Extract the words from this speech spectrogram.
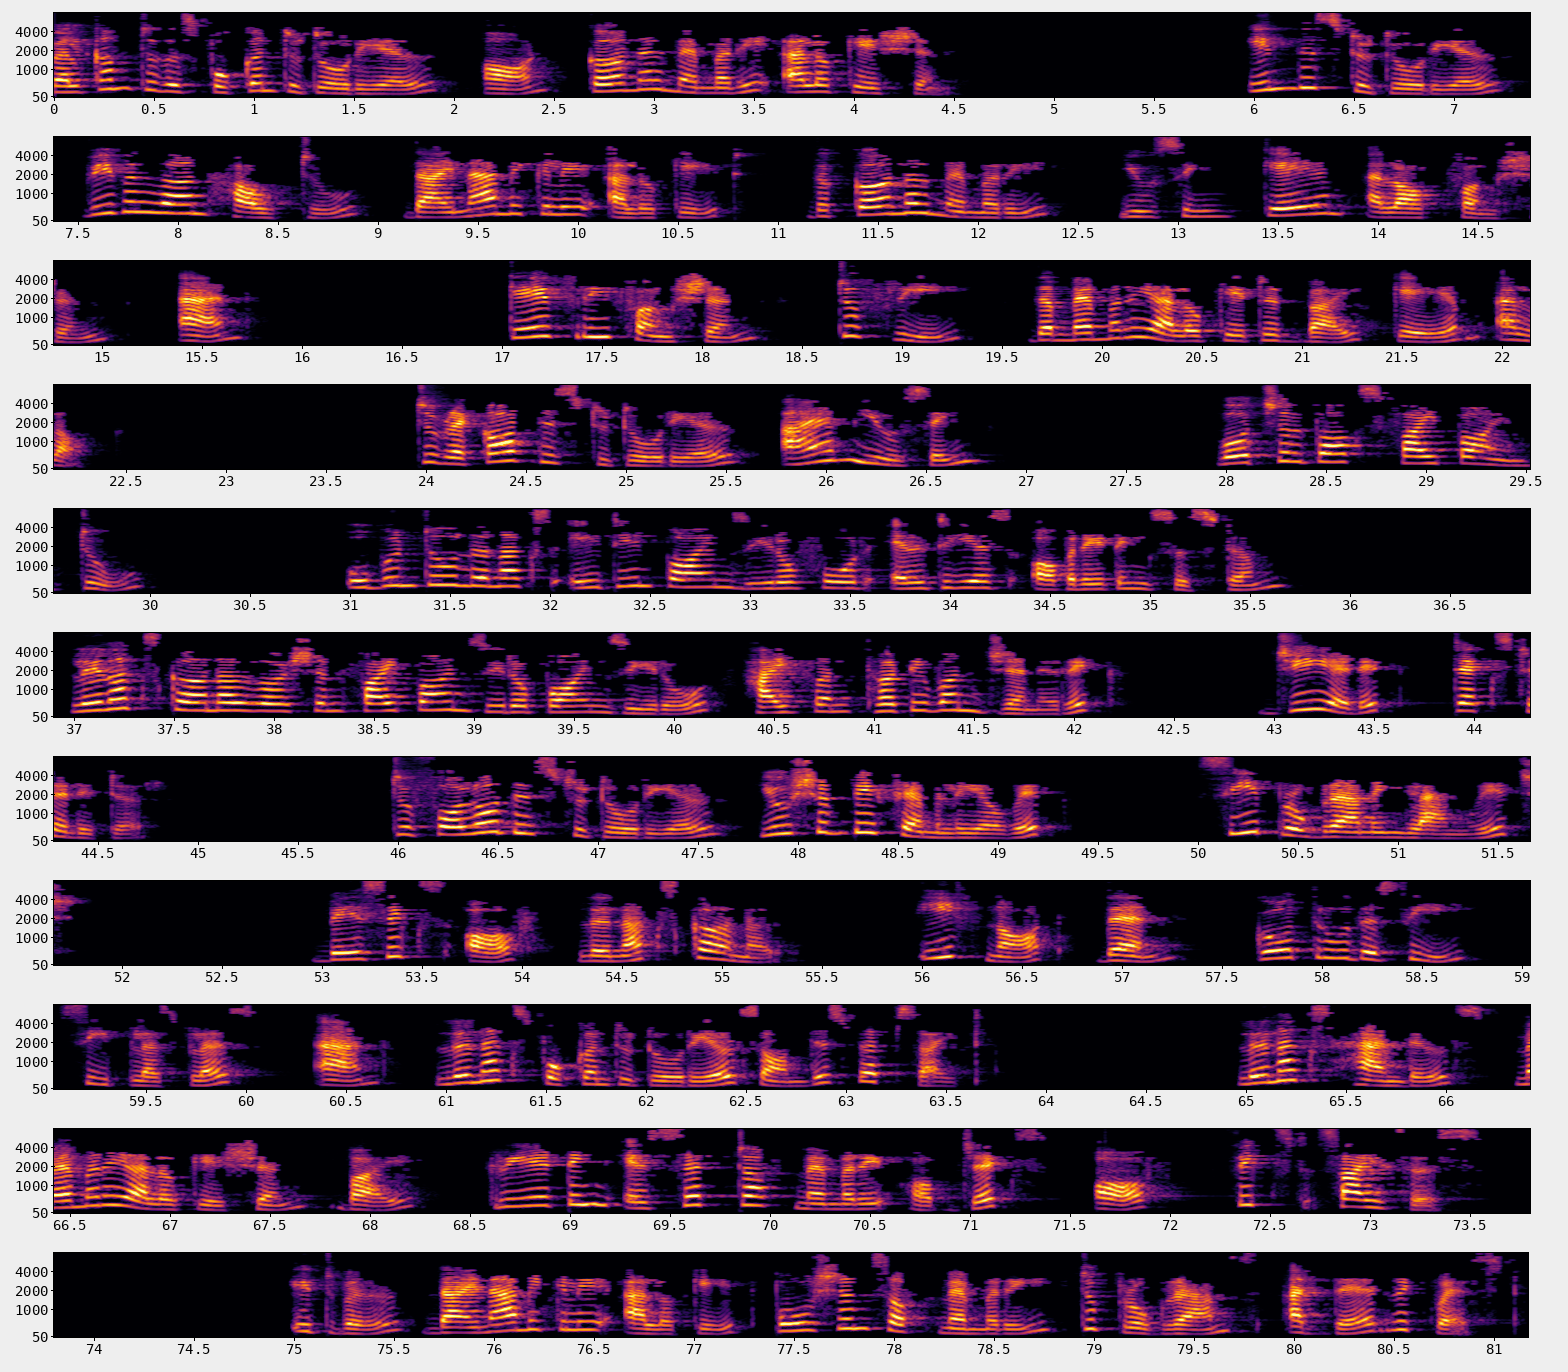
Welcome to the spoken tutorial on kernel memory allocation. In this tutorial, we will learn how to dynamically allocate the kernel memory using kmalloc function and kfree function to free the memory allocated by kmalloc. To record this tutorial, I am using VirtualBox 5.2, Ubuntu Linux 18.04 LTS operating system, Linux kernel version 5.0.0-31 generic, gedit text editor. To follow this tutorial, you should be familiar with C programming language, basics of Linux kernel. If not, then go through the C, C++ and Linux spoken tutorials on this website. Linux handles memory allocation by creating a set of memory objects of fixed sizes. It will dynamically allocate portions of memory to programs at their request.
